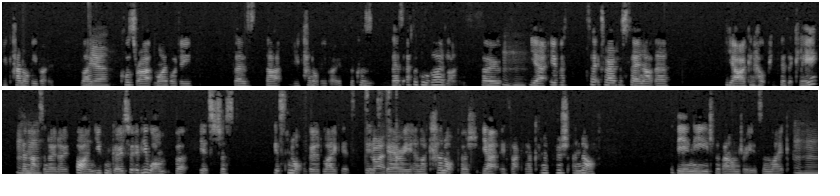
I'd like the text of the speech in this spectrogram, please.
you cannot be both. Like yeah. COSRAT, my body, says that you cannot be both because there's ethical guidelines. So mm-hmm. yeah, if a sex therapist is saying out there, yeah, I can help you physically, mm-hmm. then that's a no-no. Fine, you can go to it if you want, but it's just it's not good. Like it's it's, it's scary, and I cannot push. Yeah, exactly. I cannot push enough the need for boundaries and like mm-hmm.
